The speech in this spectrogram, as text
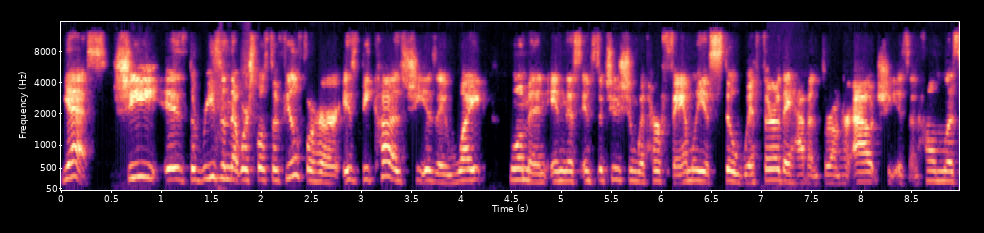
yes, she is the reason that we're supposed to feel for her is because she is a white woman in this institution with her family is still with her. They haven't thrown her out. She isn't homeless,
